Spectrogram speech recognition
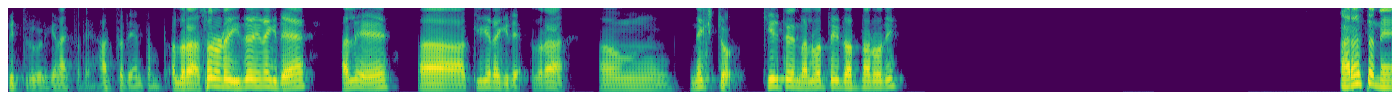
ಪಿತೃಗಳಿಗೆ ಏನಾಗ್ತದೆ? ಆಗ್ತದೆ ಅಂತ ಅಲ್ಲರ ಸೊ ನೋಡಿ ಇದು ಏನಾಗಿದೆ? ಅಲ್ಲಿ ಆ ಕ್ಲಿಯರ್ ಆಗಿದೆ. ಅದರ ನೆಕ್ಸ್ಟ್ ಕೀರ್ತನೆ ನಲ್ವತ್ತೈದು ಹದಿನಾರು ಓದಿ. ಅರಸನೇ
